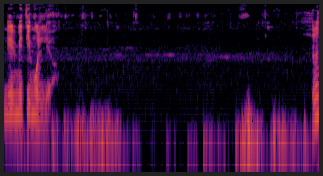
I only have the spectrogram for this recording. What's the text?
निर्मिती मूल्य. हम्म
